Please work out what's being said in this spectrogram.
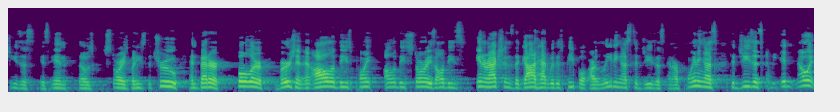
Jesus is in those stories, but he's the true and better, fuller version. And all of these point, all of these stories, all of these interactions that God had with his people are leading us to Jesus and are pointing us to Jesus, and we didn't know it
